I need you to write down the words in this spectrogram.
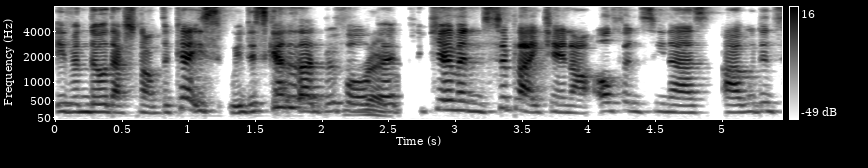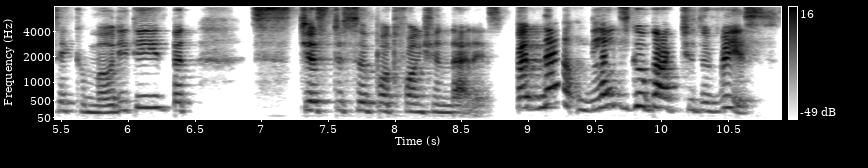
even though that's not the case. We discussed that before, right. but procurement and supply chain are often seen as, I wouldn't say commodities, but just a support function that is. But now let's go back to the risks.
